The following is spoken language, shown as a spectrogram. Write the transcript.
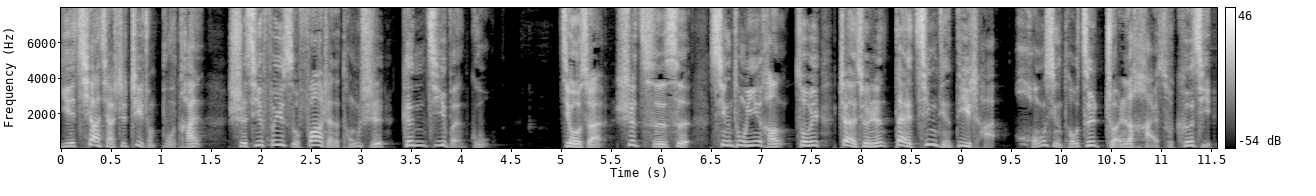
也恰恰是这种不贪，使其飞速发展的同时根基稳固。就算是此次信通银行作为债权人代金鼎地产、红信投资转让海素科技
